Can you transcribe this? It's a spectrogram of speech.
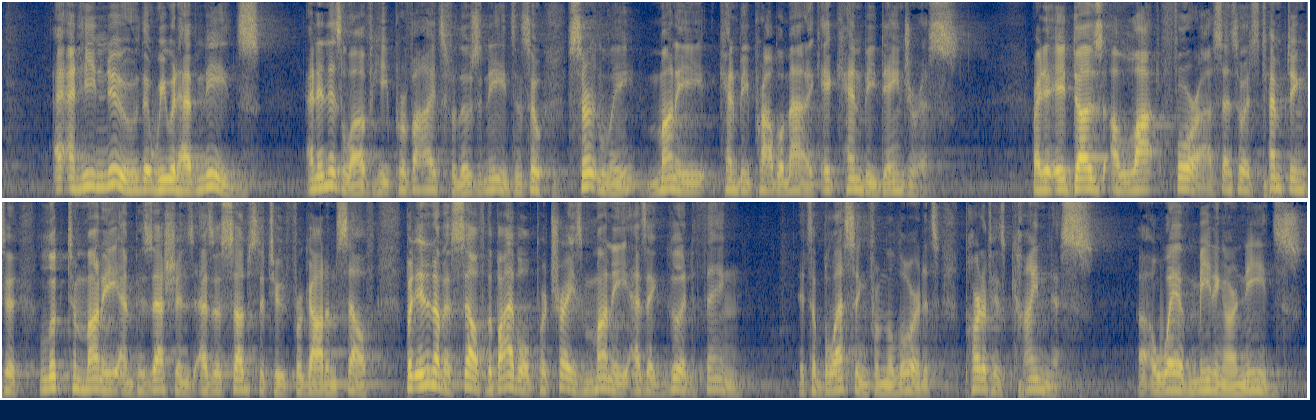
and He knew that we would have needs. And in his love, he provides for those needs. And so, certainly, money can be problematic, it can be dangerous. Right? It does a lot for us. And so it's tempting to look to money and possessions as a substitute for God Himself. But in and of itself, the Bible portrays money as a good thing. It's a blessing from the Lord, it's part of His kindness, a way of meeting our needs.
